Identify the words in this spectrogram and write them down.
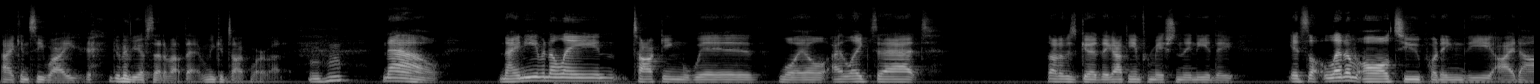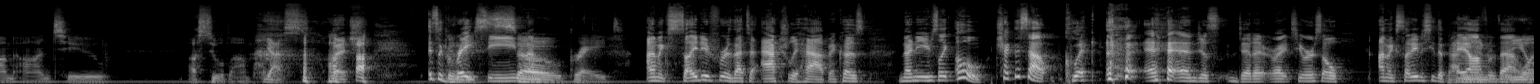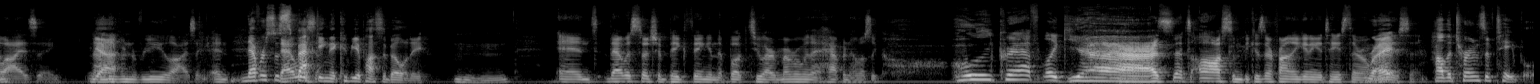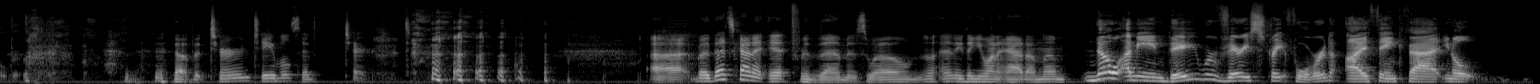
I can see why you're going to be upset about that, and we can talk more about it. Mm-hmm. Now, Nynaeve and Elayne talking with Loial. I liked that. Thought it was good. They got the information they need. They it's led them all to putting the a'dam onto a sul'dam. Yes, which it's a great scene. and I'm- So great. I'm excited for that to actually happen because Nynaeve's like, "Oh, check this out!" Click, and just did it right to her. So I'm excited to see the Not payoff of that one. realizing. Not Yeah. even realizing. And Never suspecting that could be a possibility. Mm-hmm. and that was such a big thing in the book too. I remember when that happened, I was like, "Holy crap!" Like, yes, that's awesome because they're finally getting a taste of their own Right? medicine. How the turns have tabled. the turntables have turned. uh, but that's kind of it for them as well. Anything you want to add on them? No, I mean, they were very straightforward. I think that, you know,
